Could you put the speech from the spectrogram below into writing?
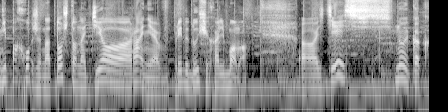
не похожа на то, что она делала ранее в предыдущих альбомах. Э, Здесь, ну и как,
